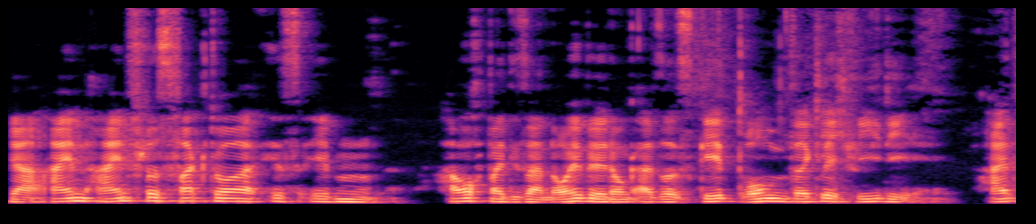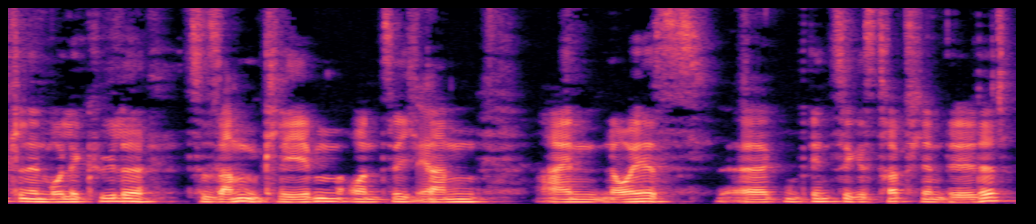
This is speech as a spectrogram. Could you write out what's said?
Ja, ein Einflussfaktor ist eben auch bei dieser Neubildung. Also es geht drum wirklich, wie die einzelnen Moleküle zusammenkleben und sich ja. dann ein neues äh, winziges Tröpfchen bildet.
